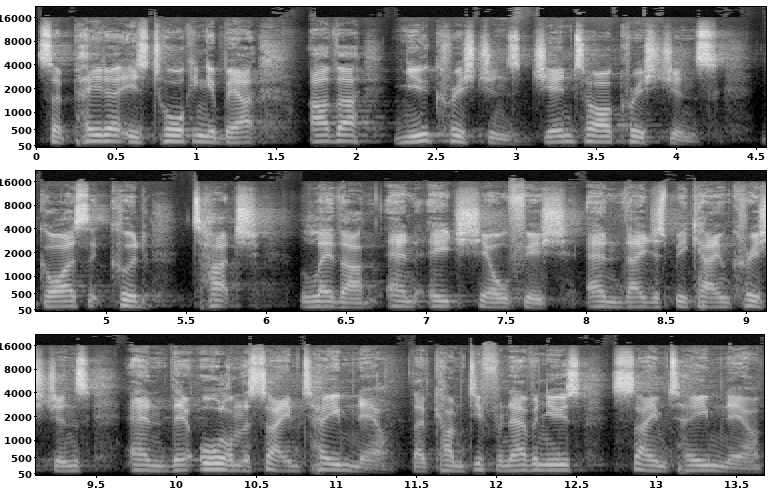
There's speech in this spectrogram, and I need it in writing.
So Peter is talking about other new Christians, Gentile Christians, guys that could touch leather and eat shellfish, and they just became Christians, and they're all on the same team now. They've come different avenues, same team now.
